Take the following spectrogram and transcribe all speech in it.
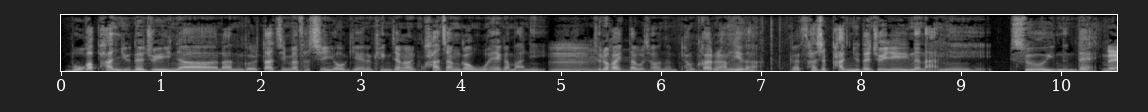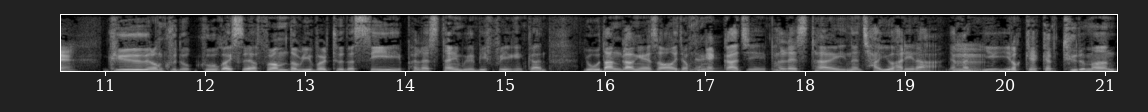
뭐가 반유대주의냐라는 걸 따지면 사실 여기에는 굉장한 과장과 오해가 많이 음. 들어가 있다고 저는 평가를 합니다. 그러니까 사실 반유대주의는 아닐 수 있는데 네. 그런 구도, 구호가 있어요. From the river to the sea, Palestine will be free. 그러니까 요단강에서 이제 네. 홍해까지 팔레스타인은 자유하리라. 약간 음. 이, 이렇게 그냥 들으면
